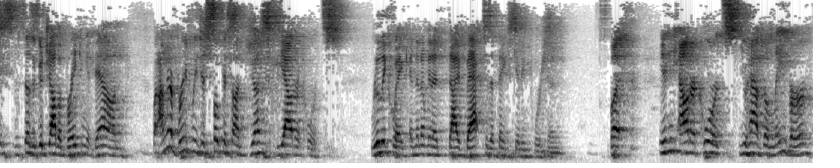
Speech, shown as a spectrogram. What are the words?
This, this does a good job of breaking it down. But I'm going to briefly just focus on just the outer courts, really quick, and then I'm going to dive back to the Thanksgiving portion. But in the outer courts, you have the laver.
